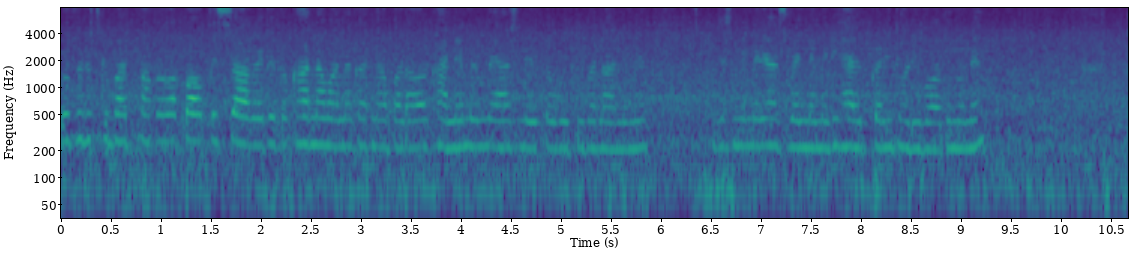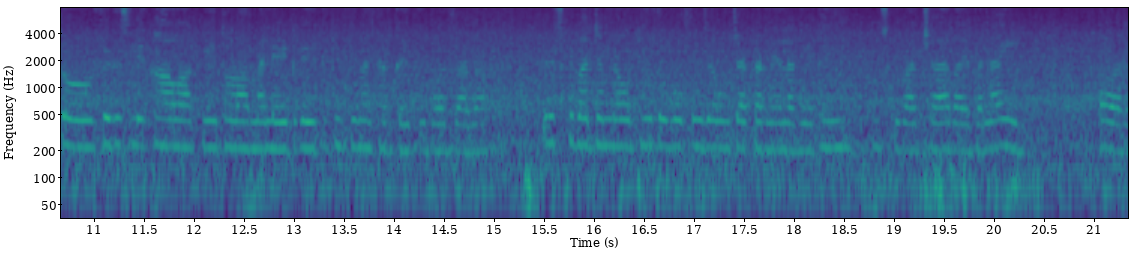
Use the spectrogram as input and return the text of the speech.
तो फिर उसके बाद पापा पापा ऑफ़िस से आ गए थे तो खाना वाना करना पड़ा और खाने में मैं आज लेट हो गई थी बनाने में, जिसमें मेरे हस्बैंड ने मेरी हेल्प करी थोड़ी बहुत उन्होंने। तो फिर इसलिए खा हुआ के थोड़ा मैं लेट गई थी क्योंकि मैं थक गई थी बहुत ज़्यादा। फिर उसके बाद जब मैं उठी तो वो पूजा वूजा करने लगे थे। उसके बाद चाय वाय बनाई और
